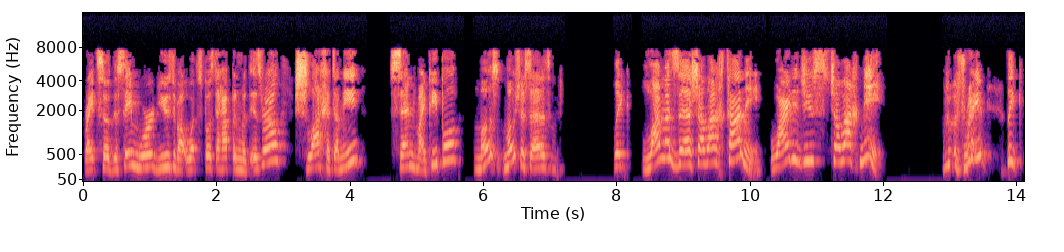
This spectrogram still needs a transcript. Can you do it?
Right? So the same word used about what's supposed to happen with Israel, shlachetami, send my people. Most, Moshe says, like, lama zeh shalachtani. Why did you shalach me? right? Like,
